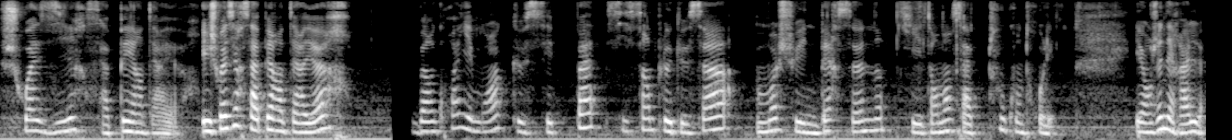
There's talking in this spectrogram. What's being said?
choisir sa paix intérieure. Et choisir sa paix intérieure, ben croyez-moi que c'est pas si simple que ça. Moi, je suis une personne qui est tendance à tout contrôler. Et en général,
